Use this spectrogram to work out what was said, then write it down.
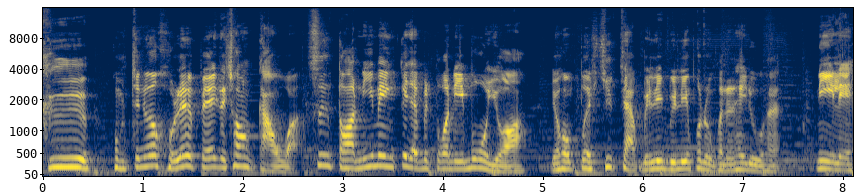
คือผมจะนึกว่าผมเล่นไปในช่องเก่าอะ ซึ่งตอนนี้แม่งก็ยังเป็นตัวเดโมอยู่อะเดี๋ยวผมเปิดคลิปจากบิลลี่บิลลี่พ่อหนุ่มคนนั้นให้ดูฮะ นี่เลย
